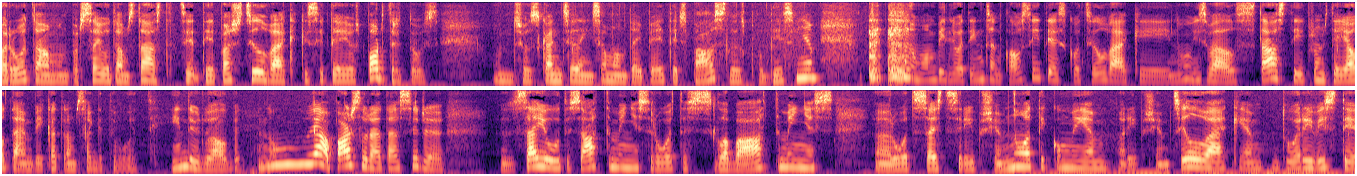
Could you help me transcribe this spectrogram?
par rotām un par sajūtām stāsta tie paši cilvēki, kas ir tajos portretos. Uh, Un šo skaņu celiņu samontēja Pēters Pāvils. Lielas paldies viņam! man bija ļoti interesanti klausīties, ko cilvēki nu, izvēlas stāstīt. Protams, tie jautājumi bija katram sagatavoti individuāli, bet nu, jā, pārsvarā tās ir eh, sajūtas, atmiņas, rotas glabā atmiņas, eh, rotas saistas ar īpašiem notikumiem, ar īpašiem cilvēkiem. To arī visi tie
